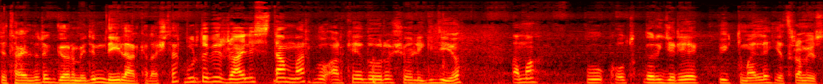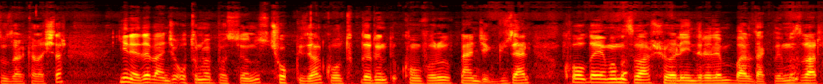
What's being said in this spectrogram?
detayları görmedim değil arkadaşlar. Burada bir raylı sistem var. Bu arkaya doğru şöyle gidiyor. Ama bu koltukları geriye büyük ihtimalle yatıramıyorsunuz arkadaşlar. Yine de bence oturma pozisyonunuz çok güzel. Koltukların konforu bence güzel. Kol dayamamız var. Şöyle indirelim. Bardaklığımız var.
